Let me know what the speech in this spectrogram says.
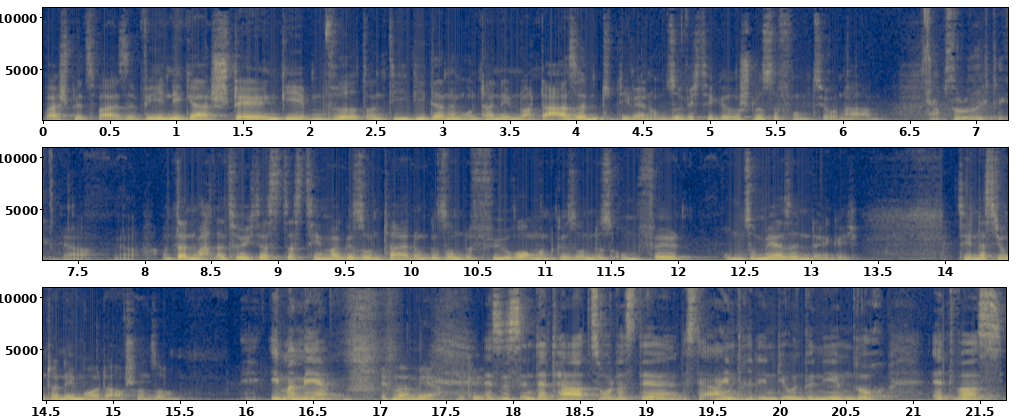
beispielsweise weniger Stellen geben wird und die, die dann im Unternehmen noch da sind, die werden umso wichtigere Schlüsselfunktionen haben. Absolut richtig. Ja, ja. Und dann macht natürlich das, das Thema Gesundheit und gesunde Führung und gesundes Umfeld umso mehr Sinn, denke ich. Sehen das die Unternehmen heute auch schon so? Immer mehr. Immer mehr, okay. Es ist in der Tat so, dass der, dass der Eintritt in die Unternehmen doch etwas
